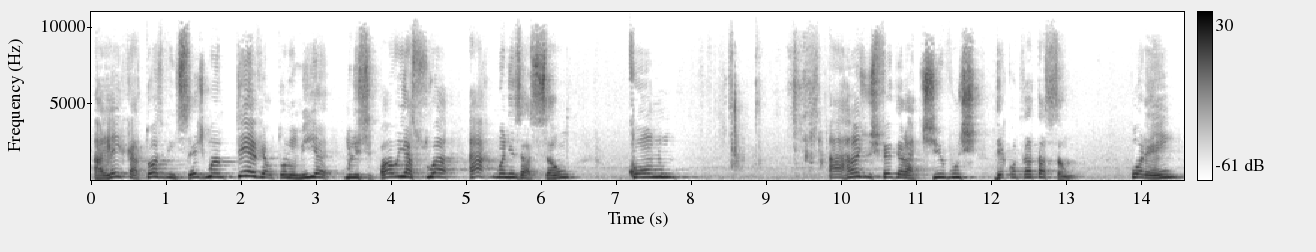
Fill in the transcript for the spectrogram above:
a Lei 1426 manteve a autonomia municipal e a sua harmonização com arranjos federativos de contratação. Porém,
